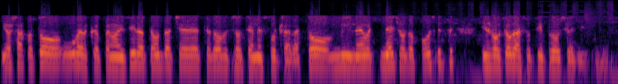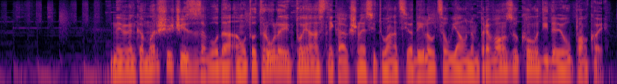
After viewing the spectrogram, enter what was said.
još ako to uvelike penalizirate, onda ćete dobiti socijalne slučajeve. To mi ne, nećemo dopustiti i zbog toga su ti prosvjedi. Nevenka Mršič iz zavoda Autotrolej pojasni, kakšna je situacija delavcev v javnem prevozu, ko odidejo v pokoj.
